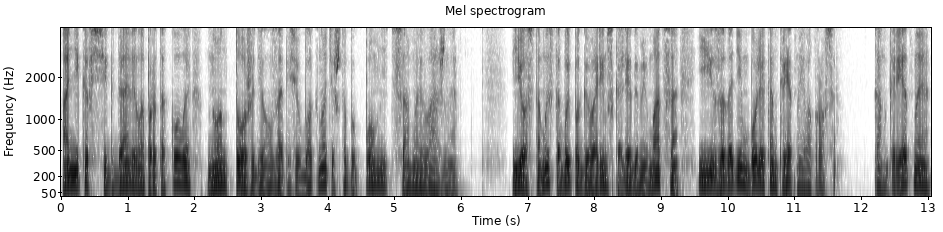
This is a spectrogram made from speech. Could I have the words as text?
Анника всегда вела протоколы, но он тоже делал записи в блокноте, чтобы помнить самое важное. «Йоста, мы с тобой поговорим с коллегами Матца и зададим более конкретные вопросы». «Конкретные?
